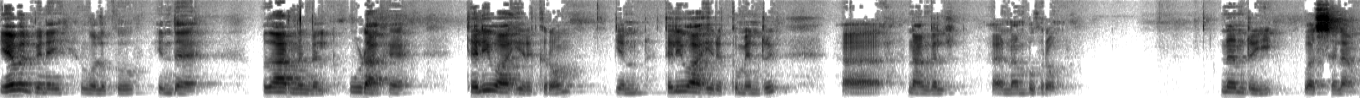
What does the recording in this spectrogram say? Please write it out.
ஏவல் வினை உங்களுக்கு இந்த உதாரணங்கள் ஊடாக தெளிவாகி இருக்கிறோம் என் தெளிவாகி இருக்கும் என்று நாங்கள் நம்புகிறோம். நன்றி. வசலாம்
